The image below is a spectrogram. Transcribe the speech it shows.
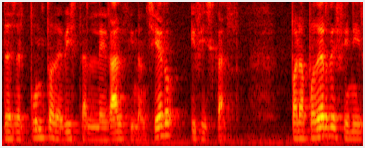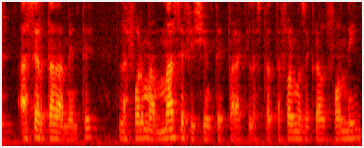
desde el punto de vista legal, financiero y fiscal, para poder definir acertadamente la forma más eficiente para que las plataformas de crowdfunding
